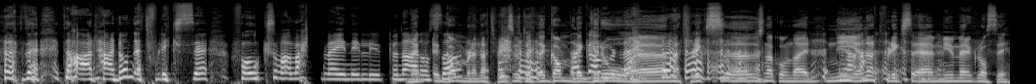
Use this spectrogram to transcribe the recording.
det, det, er, det er noen Netflix-folk som har vært med inn i loopen her Det også. gamle Netflix, vet du. Det gamle, Det er gamle. grå Netflix eh, du snakker om der. Nye Ja. Netflix er mye mer glossy.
